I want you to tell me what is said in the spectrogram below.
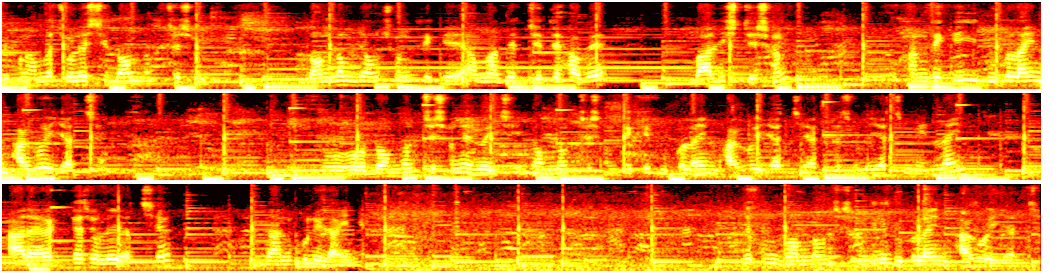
দেখুন, আমরা চলে এসেছি দমদম স্টেশন। দমদম জংশন থেকে আমাদের যেতে হবে বালি স্টেশন। ওখান থেকেই দুটো লাইন ভাগ হয়ে যাচ্ছে। তো দমদম স্টেশনে রয়েছি। দমদম স্টেশন থেকে দুটো লাইন ভাগ হয়ে যাচ্ছে। একটা চলে যাচ্ছে মেন লাইন আর একটা চলে যাচ্ছে ডানকুনি লাইনে দেখুন, দমদম স্টেশন থেকে দুটো লাইন ভাগ হয়ে যাচ্ছে।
